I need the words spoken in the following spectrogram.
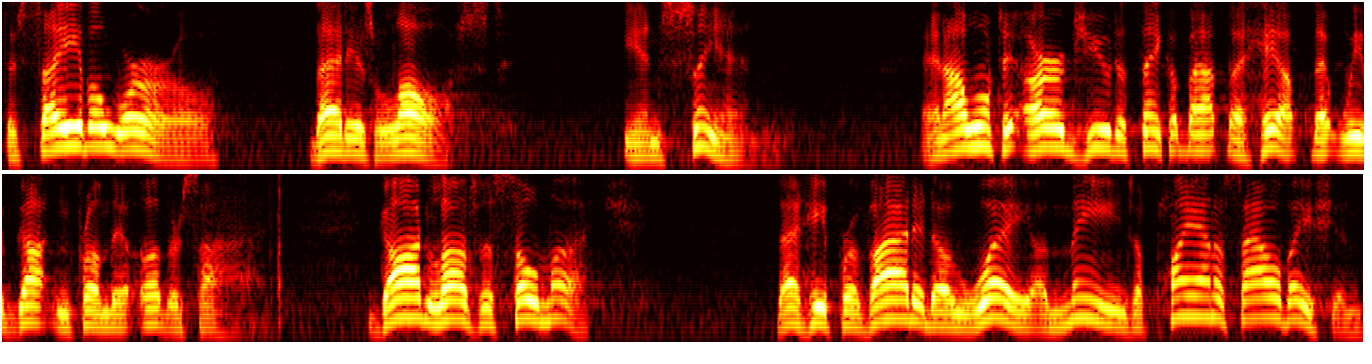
to save a world that is lost in sin. And I want to urge you to think about the help that we've gotten from the other side. God loves us so much that He provided a way, a means, a plan of salvation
